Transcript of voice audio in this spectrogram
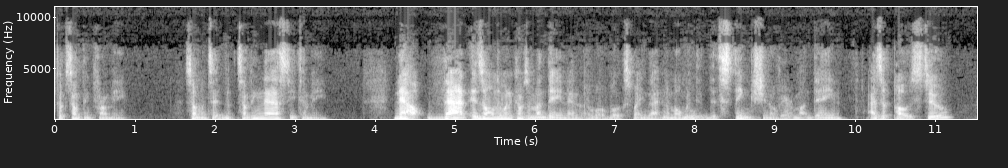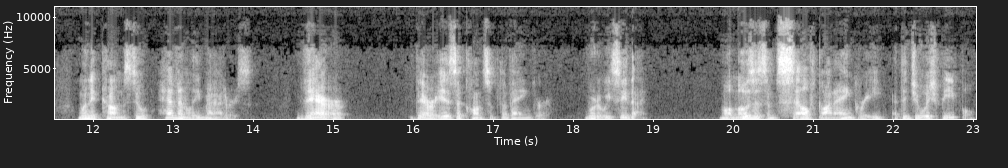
took something from me, someone said something nasty to me. Now, that is only when it comes to mundane, and we'll, we'll explain that in a moment, mm-hmm. the distinction over here, mundane, as opposed to when it comes to heavenly matters. There, there is a concept of anger. Where do we see that? Well, Moses himself got angry at the Jewish people,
